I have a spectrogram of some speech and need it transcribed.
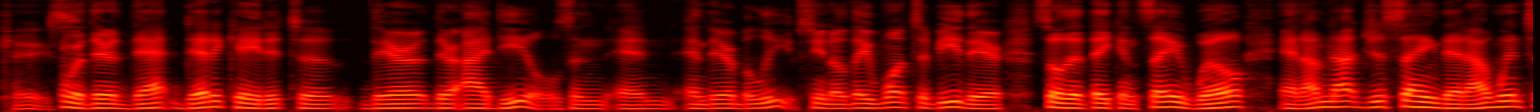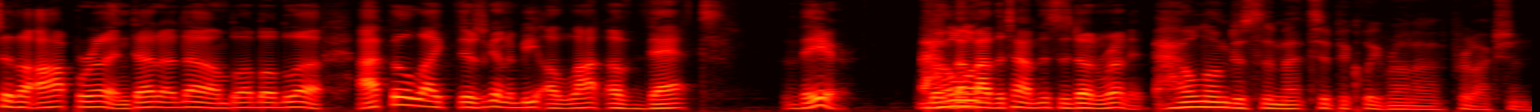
case. or they're that dedicated to their their ideals and and and their beliefs. You know they want to be there so that they can say well and i'm not just saying that. I went to the opera and da da da and blah blah blah. I feel like there's going to be a lot of that there How by, by the time this is done running. How long does the Met typically run a production?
